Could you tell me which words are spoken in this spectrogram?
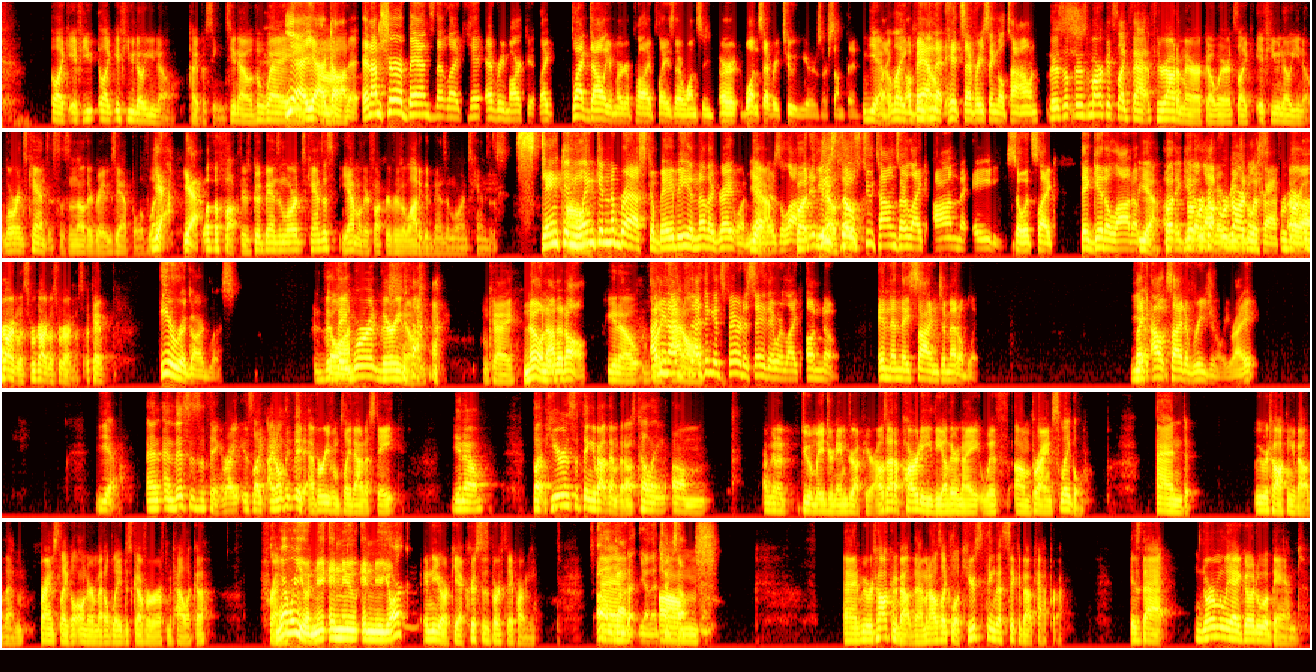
Like if you like if you know you know type of scenes, you know the way. yeah, yeah, I uh, got it. And I'm sure bands that like hit every market, like Black Dahlia Murder, probably plays there once a, or once every two years or something. Yeah, like, a you band know. that hits every single town. There's a, there's markets like that throughout America where it's like if you know you know. Lawrence, Kansas is another great example of like yeah, yeah. what the fuck? There's good bands in Lawrence, Kansas. Yeah, motherfucker. There's a lot of good bands in Lawrence, Kansas. Stinking Um, Lincoln, Nebraska, baby. Another great one. Yeah, Yeah, there's a lot. but, But, at you know, least so- those two towns are like on the 80. So it's like they get a lot of Yeah, uh, but, they get but a lot rega- of regardless, traffic. regar- regardless, regardless, regardless. Okay, irregardless. Th- Go they on. weren't very known. Okay, no, not at all. you know. I mean, I. I think it's fair to say they were like unknown, and then they signed to Metal Blade, like outside of regionally, right? yeah, and and this is the thing, right? Is like I don't think they'd ever even played out of state, you know. But here's the thing about them that I was telling. Um, I'm gonna do a major name drop here. I was at a party the other night with um, Brian Slagel, and we were talking about them. Brian Slagel, owner, of Metal Blade, discoverer of Metallica, friend Where were you in New in New in New York? in New York. Yeah, Chris's birthday party. Oh, And, got it. Yeah, that checks Um, out. and we were talking about them, and I was like, "Look, here's the thing that's sick about Capra, is that normally I go to a band,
